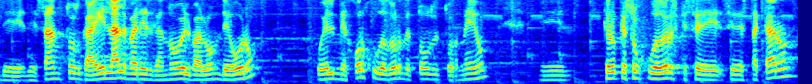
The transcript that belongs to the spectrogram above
de, de Santos. Gael Álvarez ganó el balón de oro, fue el mejor jugador de todo el torneo. Eh, creo que son jugadores que se, destacaron.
